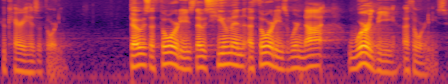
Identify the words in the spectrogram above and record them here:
who carry his authority. Those authorities, those human authorities, were not worthy authorities.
